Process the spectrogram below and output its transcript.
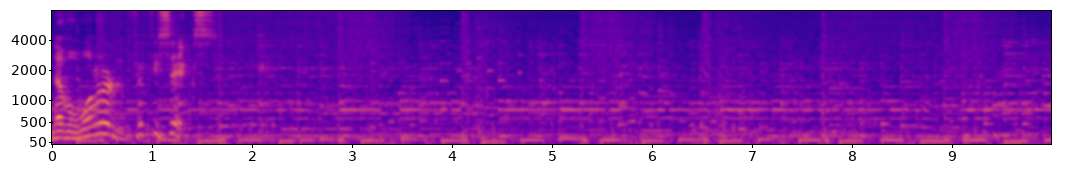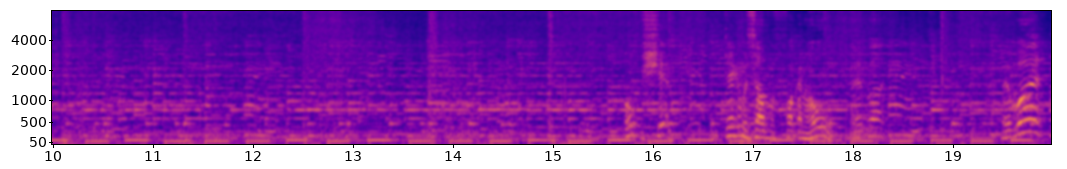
Level 156. Oh shit. Digging myself a fucking hole. Wait, what? Wait, what?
